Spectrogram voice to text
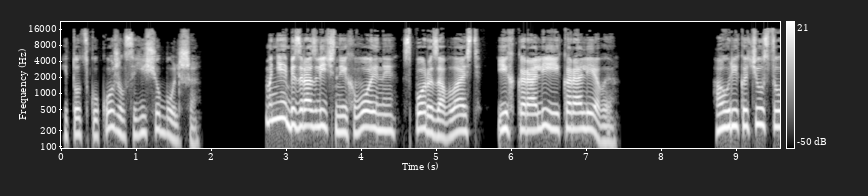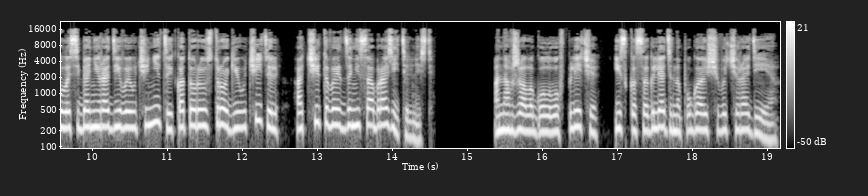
и тот скукожился еще больше. «Мне безразличны их воины, споры за власть, их короли и королевы. Аурика чувствовала себя нерадивой ученицей, которую строгий учитель отчитывает за несообразительность. Она вжала голову в плечи, искоса глядя на пугающего чародея.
